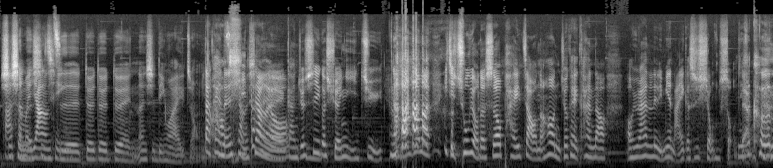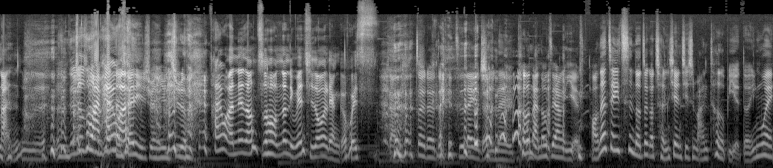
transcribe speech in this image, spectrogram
是什么样子？对对对，那是另外一种。大概能想象哎、欸，感觉是一个悬疑剧。嗯、然后他们一起出游的时候拍照，然后你就可以看到哦，原来那里面哪一个是凶手？你是柯南 是不是？就突然拍完推理悬疑剧了。拍完那张之后，那里面其中有两个会死。对对对，之类的之类的。柯南都这样演。好，那这一次的这个呈现其实蛮特别的，因为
